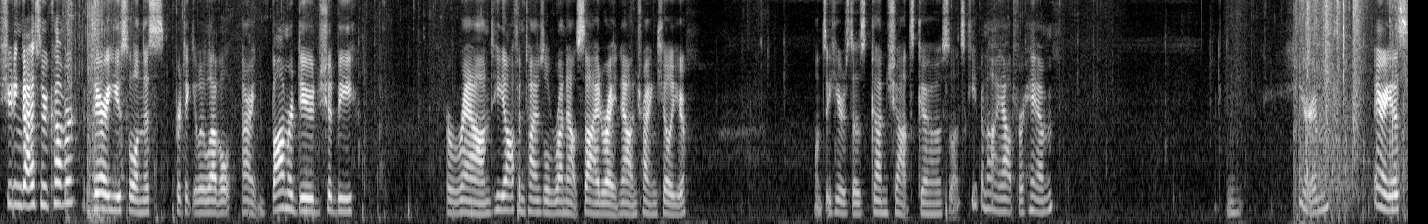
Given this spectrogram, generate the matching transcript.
Shooting guys through cover, very useful in this particular level. All right, bomber dude should be around. He oftentimes will run outside right now and try and kill you. Once he hears those gunshots go, so let's keep an eye out for him. I can hear him. There he is.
